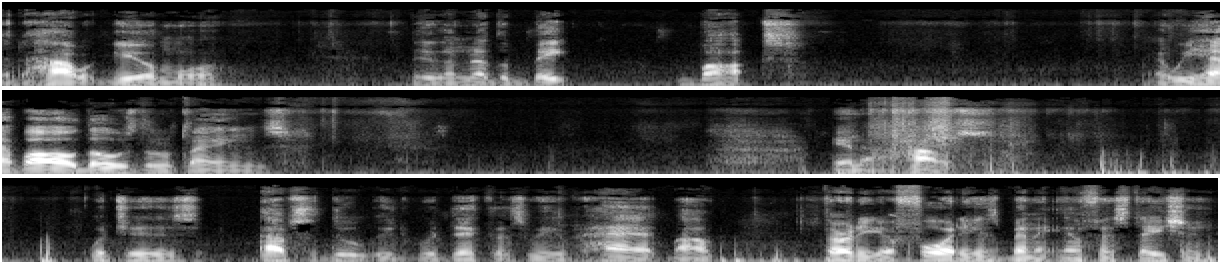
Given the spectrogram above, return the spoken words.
at the Howard Gilmore. There's another bait box. And we have all those little things in our house, which is absolutely ridiculous. We've had about 30 or 40. It's been an infestation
